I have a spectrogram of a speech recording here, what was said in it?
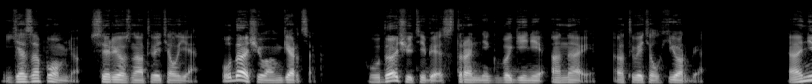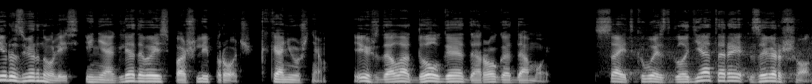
«Я запомню», — серьезно ответил я. «Удачи вам, герцог». «Удачи тебе, странник богини Анаи», — ответил Хьорби. Они развернулись и, не оглядываясь, пошли прочь, к конюшням. Их ждала долгая дорога домой. Сайт-квест «Гладиаторы» завершен.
